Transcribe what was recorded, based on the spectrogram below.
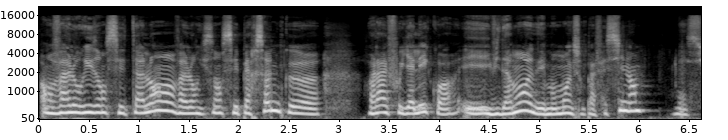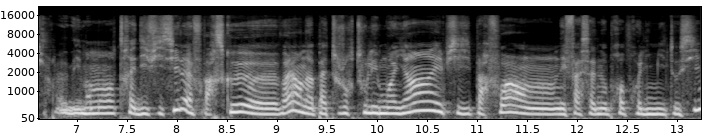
en valorisant ses talents, en valorisant ces personnes que, voilà, il faut y aller, quoi. Et évidemment, il y a des moments, ils sont pas faciles, hein. Bien sûr. des moments très difficiles, parce que, euh, voilà, on n'a pas toujours tous les moyens, et puis parfois, on est face à nos propres limites aussi.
